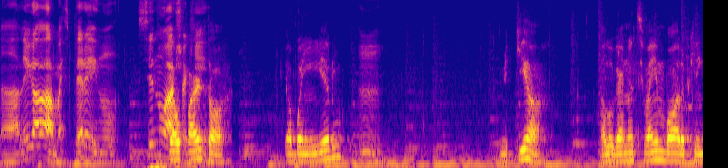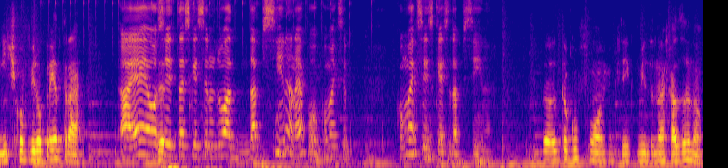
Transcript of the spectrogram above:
Ah, legal. Ah, mas pera aí, não... você não Aqui é acha o quarto, que... ó. Aqui é o banheiro. Hum, E aqui, ó. É o lugar onde você vai embora, porque ninguém te convidou pra entrar. Ah, é? Você tá esquecendo de uma- da piscina, né, pô? Como é que você... Como é que você esquece da piscina? Eu tô com fome, não tem comida na casa não.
